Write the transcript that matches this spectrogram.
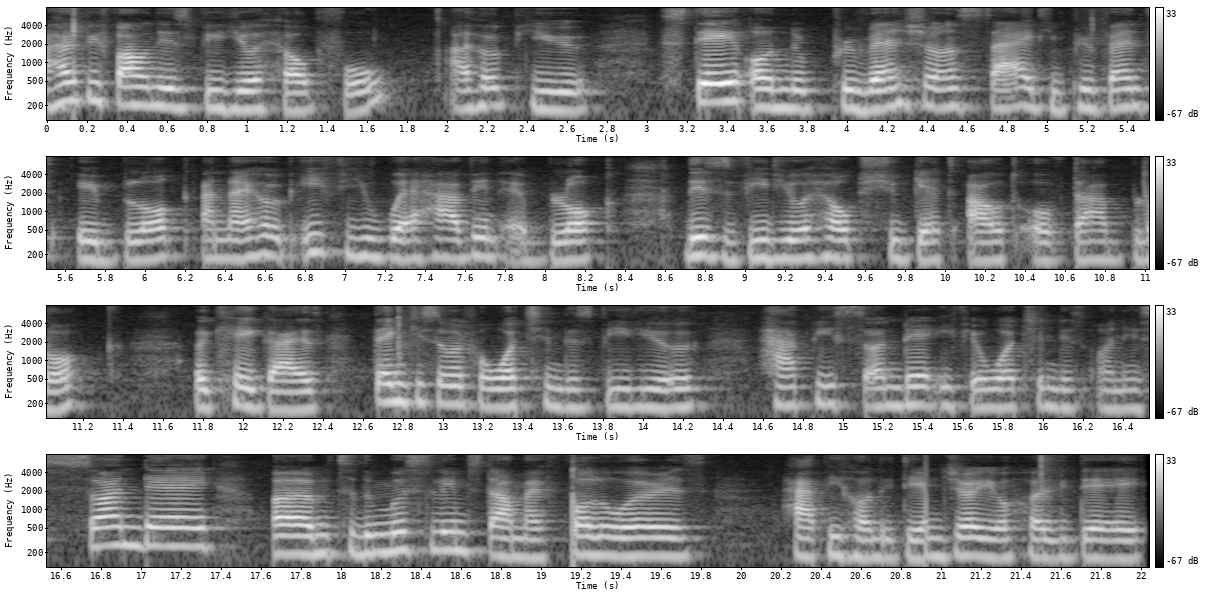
I hope you found this video helpful. I hope you stay on the prevention side, you prevent a block. And I hope if you were having a block, this video helps you get out of that block. Okay, guys, thank you so much for watching this video. Happy Sunday if you're watching this on a Sunday. Um, to the Muslims that are my followers, happy holiday. Enjoy your holiday.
